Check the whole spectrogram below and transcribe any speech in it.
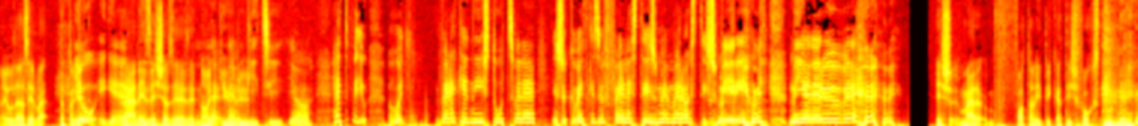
Na jó, de azért, tehát, hogy Jó, igen. ránézés azért ez egy nagy ne, gyűrű. Nem kicsi, ja. Hát figyelj, hogy verekedni is tudsz vele, és a következő fejlesztésben már azt is méri, hogy milyen erővel. És már fatalitiket is fogsz tudni.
